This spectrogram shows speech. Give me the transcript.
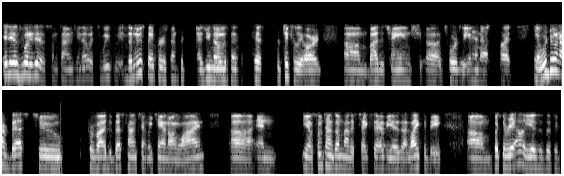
it is what it is. Sometimes, you know, it's we, we the newspaper has been, as you know, has been hit particularly hard um, by the change uh, towards the internet. But you know, we're doing our best to provide the best content we can online. Uh, and, you know, sometimes I'm not as tech savvy as I'd like to be. Um, but the reality is, is that the,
